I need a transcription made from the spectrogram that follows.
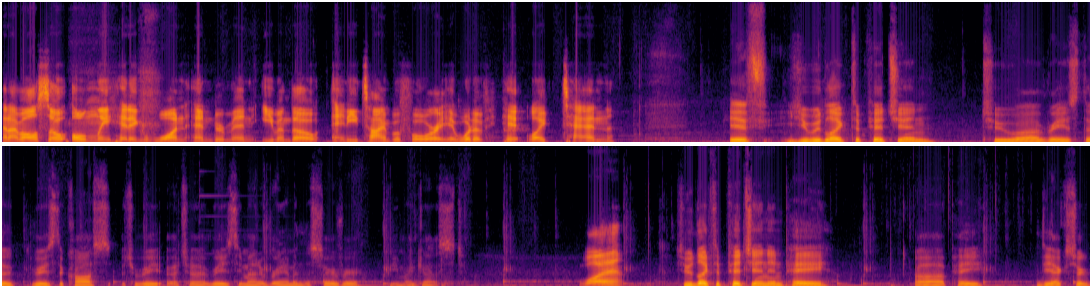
And I'm also only hitting one Enderman even though any time before it would have hit like 10. if you would like to pitch in to uh, raise the raise the cost to raise to raise the amount of RAM in the server, be my guest. What? If you'd like to pitch in and pay, uh, pay the extra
